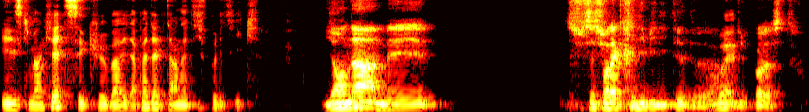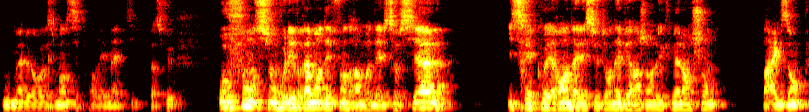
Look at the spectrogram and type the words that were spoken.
Et ce qui m'inquiète, c'est que bah, il n'y a pas d'alternative politique. Il y en a, mais c'est sur la crédibilité de, du poste où malheureusement c'est problématique. Parce que au fond, si on voulait vraiment défendre un modèle social, il serait cohérent d'aller se tourner vers un Jean-Luc Mélenchon, par exemple.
